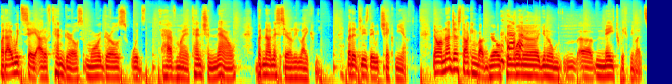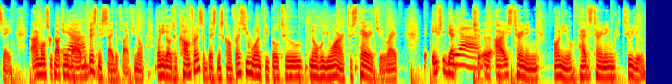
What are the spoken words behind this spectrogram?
But I would say out of 10 girls, more girls would have my attention now, but not necessarily like me. But at least they would check me out. Now, I'm not just talking about girls who want to, you know, uh, mate with me, let's say. I'm also talking Yeah. about the business side of life. You know, when you go to a conference, a business conference, you want people to know who you are, to stare at you, right? If you get Yeah. t- uh, eyes turning on you, heads turning to you,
